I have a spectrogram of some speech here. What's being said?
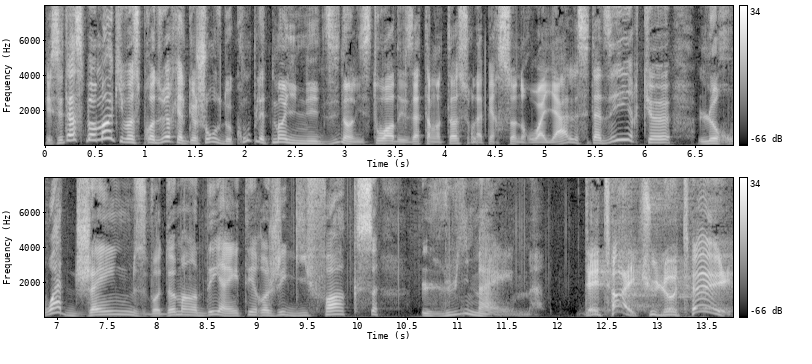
Et c'est à ce moment qu'il va se produire quelque chose de complètement inédit dans l'histoire des attentats sur la personne royale, c'est-à-dire que le roi James va demander à interroger Guy Fawkes lui-même. Détail culotté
